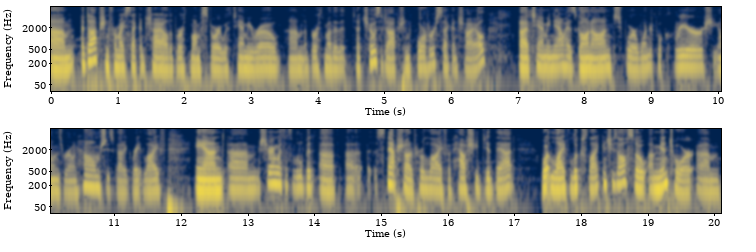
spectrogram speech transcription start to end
um, adoption for my second child, a birth mom story with Tammy Rowe, um, a birth mother that uh, chose adoption for her second child. Uh, Tammy now has gone on for a wonderful career. She owns her own home. She's got a great life. and um, sharing with us a little bit of a snapshot of her life, of how she did that, what life looks like. And she's also a mentor um,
